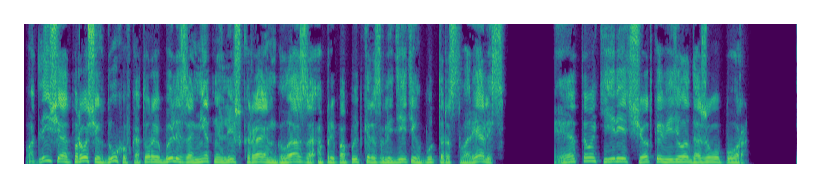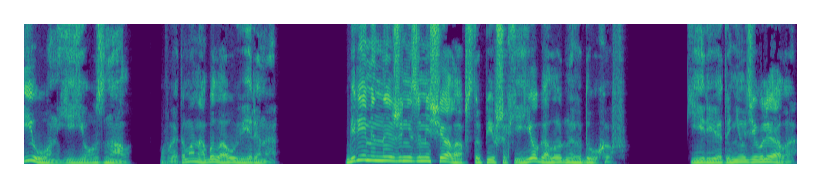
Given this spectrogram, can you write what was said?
В отличие от прочих духов, которые были заметны лишь краем глаза, а при попытке разглядеть их будто растворялись, этого Кирия четко видела даже в упор. И он ее узнал. В этом она была уверена. Беременная же не замечала обступивших ее голодных духов. Кирию это не удивляло.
